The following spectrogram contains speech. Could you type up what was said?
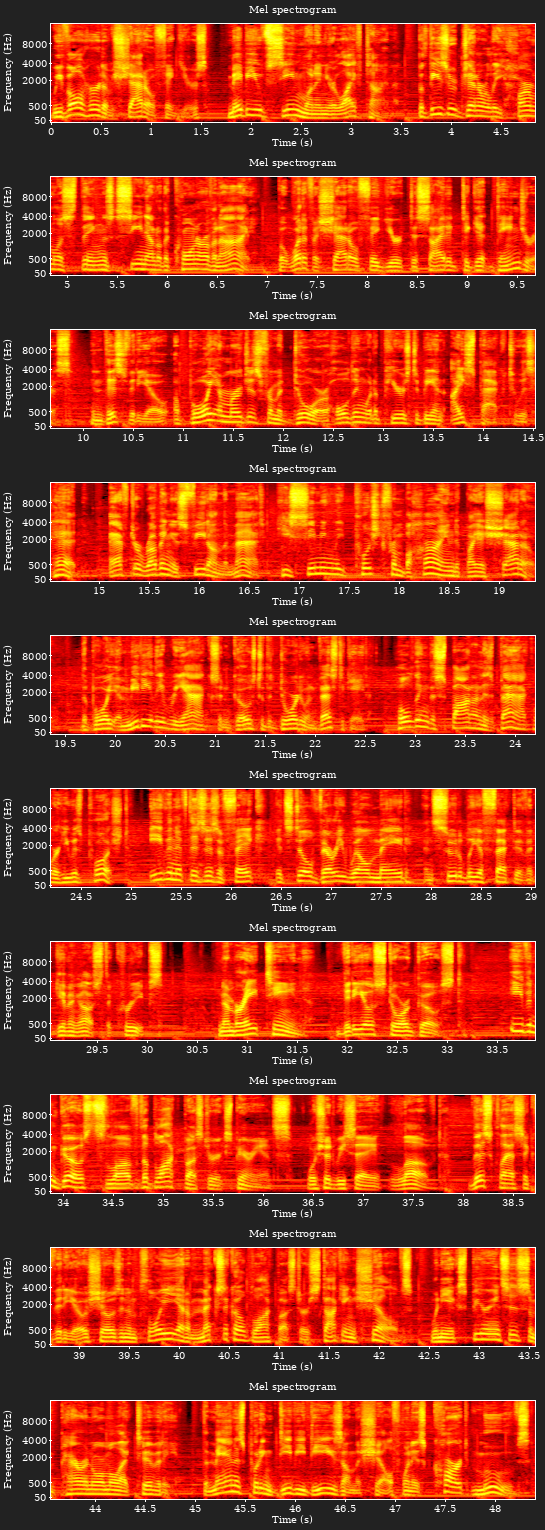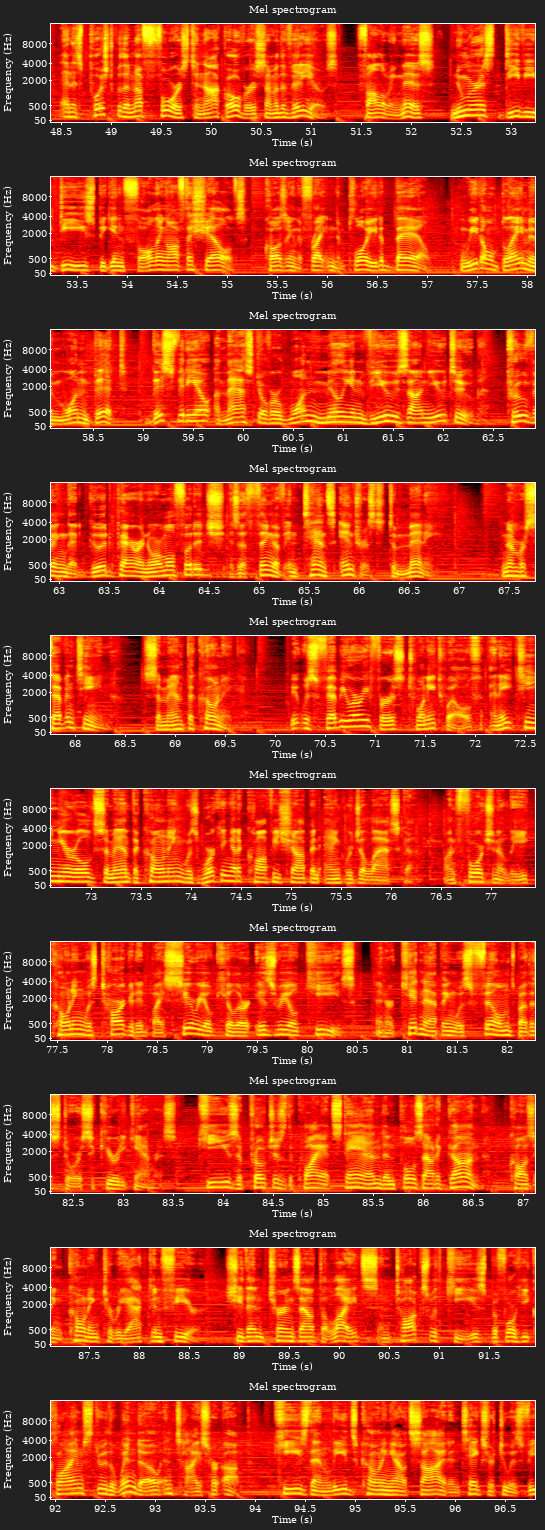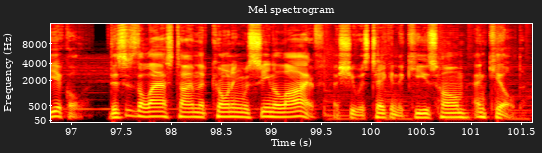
We've all heard of shadow figures. Maybe you've seen one in your lifetime. But these are generally harmless things seen out of the corner of an eye. But what if a shadow figure decided to get dangerous? In this video, a boy emerges from a door holding what appears to be an ice pack to his head. After rubbing his feet on the mat, he's seemingly pushed from behind by a shadow. The boy immediately reacts and goes to the door to investigate, holding the spot on his back where he was pushed. Even if this is a fake, it's still very well made and suitably effective at giving us the creeps. Number 18. Video Store Ghost even ghosts love the blockbuster experience, or should we say, loved. This classic video shows an employee at a Mexico blockbuster stocking shelves when he experiences some paranormal activity. The man is putting DVDs on the shelf when his cart moves and is pushed with enough force to knock over some of the videos. Following this, numerous DVDs begin falling off the shelves, causing the frightened employee to bail. We don't blame him one bit. This video amassed over 1 million views on YouTube, proving that good paranormal footage is a thing of intense interest to many. Number 17. Samantha Koenig it was February 1, 2012, and 18-year-old Samantha Koenig was working at a coffee shop in Anchorage, Alaska. Unfortunately, Koenig was targeted by serial killer Israel Keyes, and her kidnapping was filmed by the store's security cameras. Keyes approaches the quiet stand and pulls out a gun, causing Koenig to react in fear. She then turns out the lights and talks with Keyes before he climbs through the window and ties her up. Keyes then leads Koenig outside and takes her to his vehicle. This is the last time that Koenig was seen alive, as she was taken to Keyes' home and killed.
